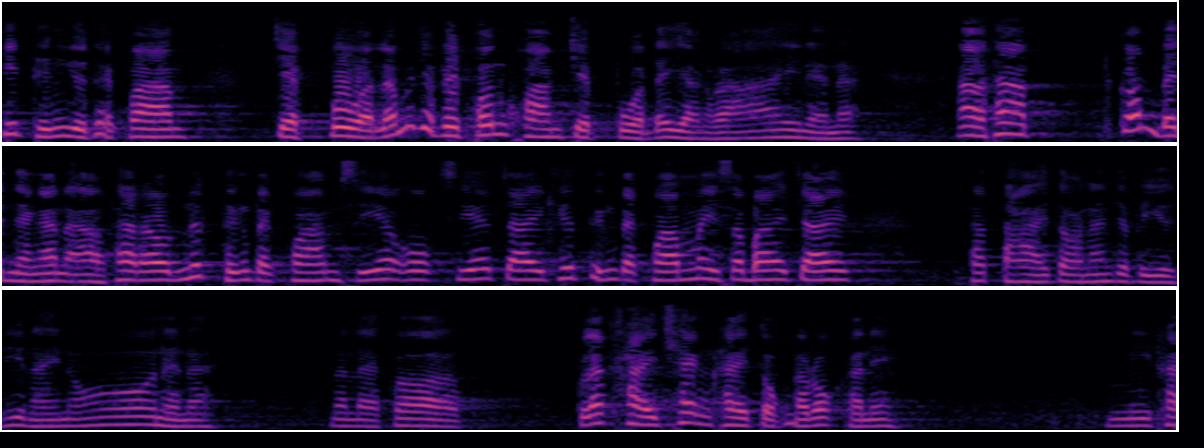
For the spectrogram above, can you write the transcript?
คิดถึงอยู่แต่ความเจ็บปวด แล้วมันจะไปพ้นความเจ็บปวดได้อย่างไรเนี่ยนะอ้าวถ้าก็เป็นอย่างนั้นอ้าวถ้าเรานึกถึงแต่ความเสียอกเสียใจคิดถึงแต่ความไม่สบายใจ ถ้าตายตอนนั้นจะไปอยู่ที่ไหนเนาะเนี่ยนะนั่นแหละก็แล้วใครแช่งใครตกนรกคะนี่มีใคร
